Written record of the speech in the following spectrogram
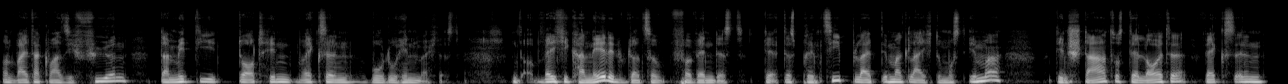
und weiter quasi führen, damit die dorthin wechseln, wo du hin möchtest. Und welche Kanäle du dazu verwendest, der, das Prinzip bleibt immer gleich. Du musst immer den Status der Leute wechseln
